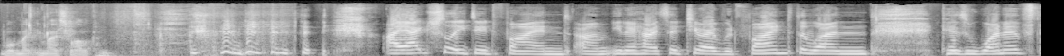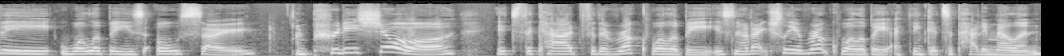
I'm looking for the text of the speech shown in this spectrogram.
will make you most welcome. I actually did find, um, you know, how I said to you, I would find the one because one of the wallabies also, I'm pretty sure it's the card for the rock wallaby, is not actually a rock wallaby. I think it's a pademelon.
